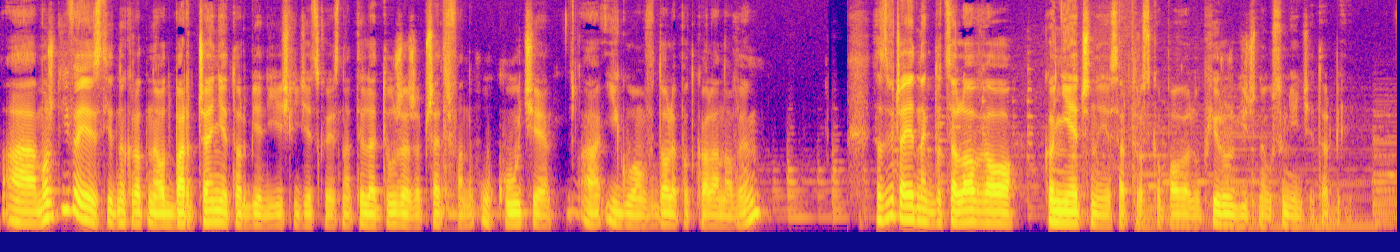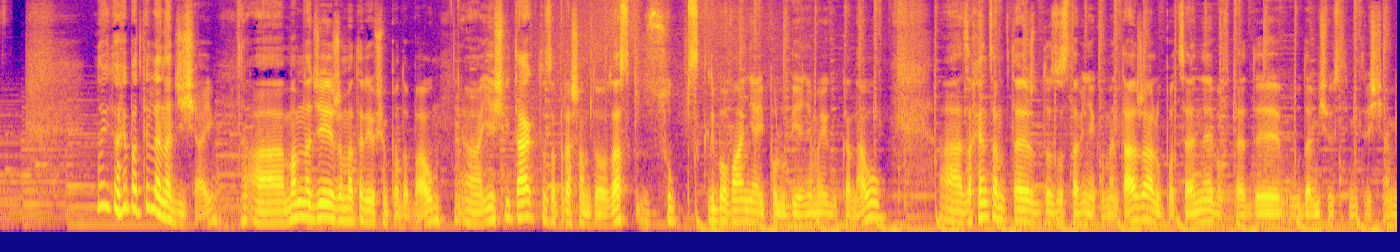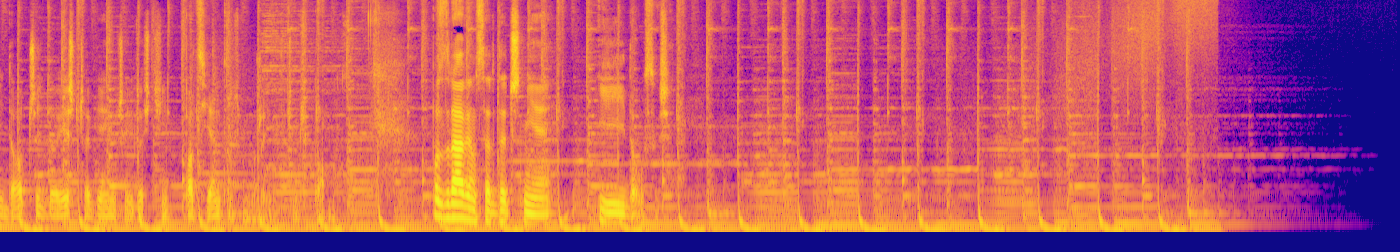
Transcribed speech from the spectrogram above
A możliwe jest jednokrotne odbarczenie torbieli, jeśli dziecko jest na tyle duże, że przetrwa ukłucie igłą w dole podkolanowym. Zazwyczaj jednak docelowo konieczne jest artroskopowe lub chirurgiczne usunięcie torbieli. No i to chyba tyle na dzisiaj. Mam nadzieję, że materiał się podobał. Jeśli tak, to zapraszam do subskrybowania i polubienia mojego kanału. Zachęcam też do zostawienia komentarza lub oceny, bo wtedy uda mi się z tymi treściami dotrzeć do jeszcze większej ilości pacjentów może im w czymś pomóc. Pozdrawiam serdecznie i do usłyszenia.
